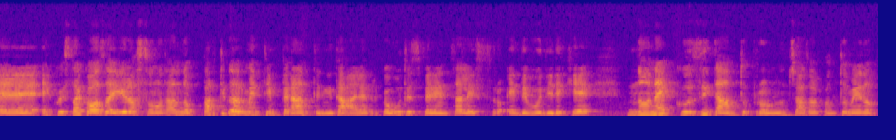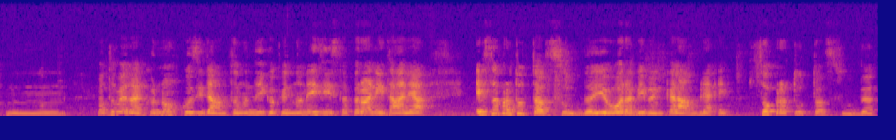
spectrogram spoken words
E, e, questa cosa io la sto notando particolarmente imperante in Italia perché ho avuto esperienza all'estero e devo dire che non è così tanto pronunciata, quantomeno, mh, quantomeno ecco, non così tanto, non dico che non esista, però in Italia e soprattutto al sud, io ora vivo in Calabria e soprattutto al sud,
